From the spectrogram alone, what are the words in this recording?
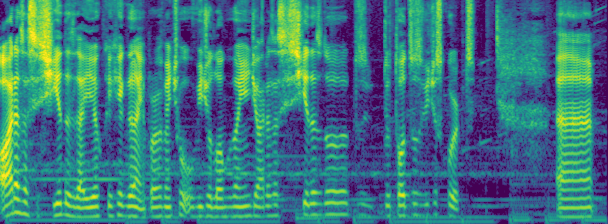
horas assistidas daí o que, que ganha. Provavelmente o, o vídeo longo ganha de horas assistidas do, do, de todos os vídeos curtos. Uh,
